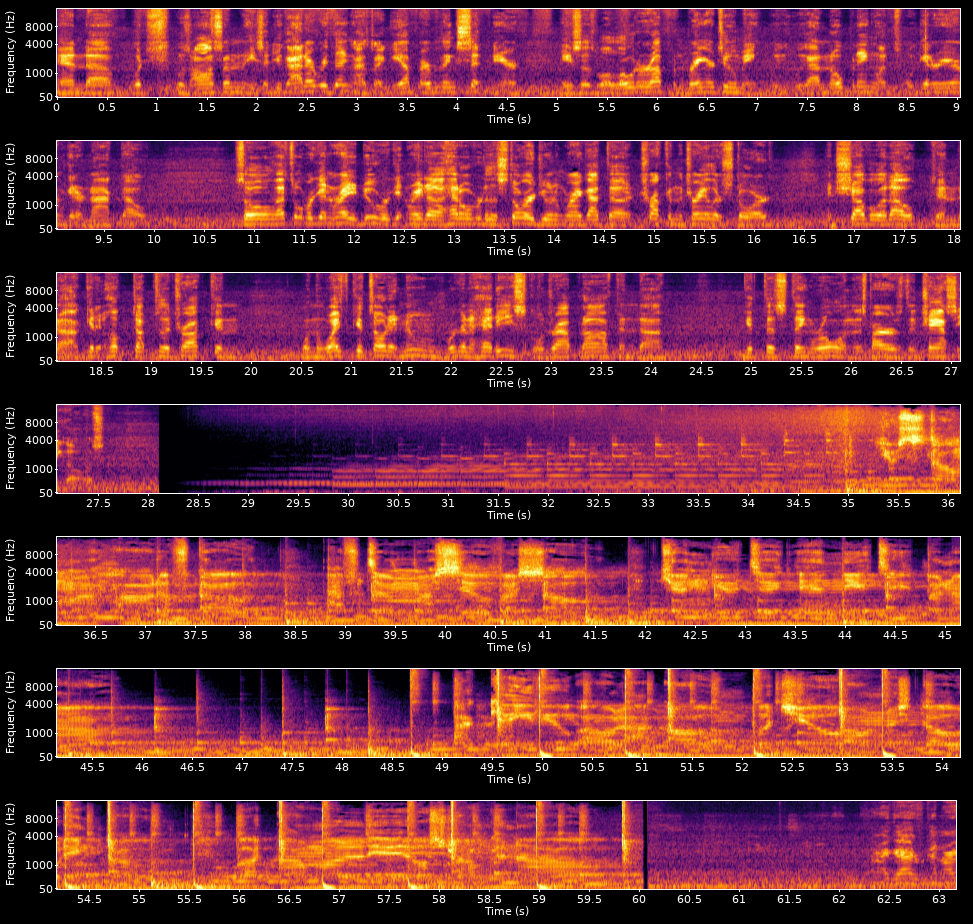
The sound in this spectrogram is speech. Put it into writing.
and uh, which was awesome. He said, "You got everything?" I was like, "Yep, everything's sitting here." He says, "Well, load her up and bring her to me. We, we got an opening. Let's we'll get her here and get her knocked out." So that's what we're getting ready to do. We're getting ready to head over to the storage unit where I got the truck and the trailer stored, and shovel it out and uh, get it hooked up to the truck and when the wife gets out at noon, we're going to head east, go drop it off, and uh, get this thing rolling as far as the chassis goes.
